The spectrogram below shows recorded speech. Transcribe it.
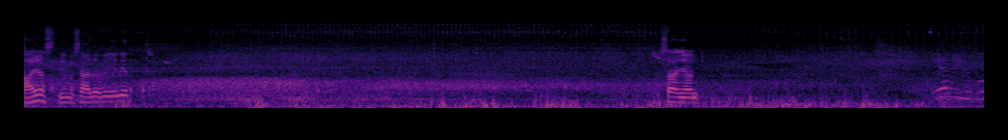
ayos di masyado mainit saan yun? yan yeah, yun po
